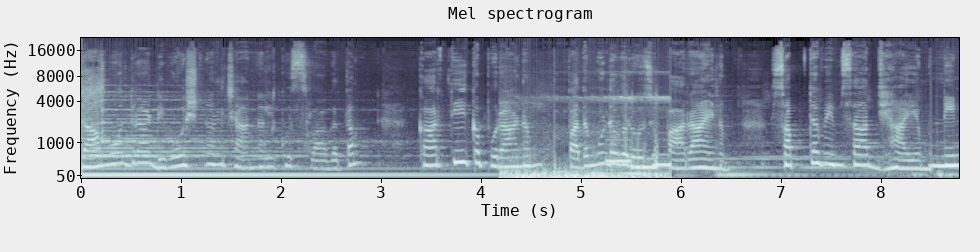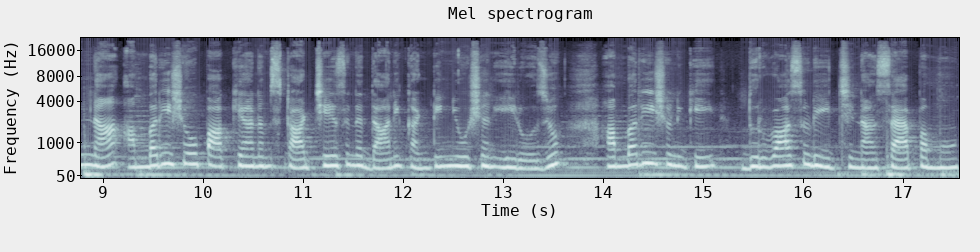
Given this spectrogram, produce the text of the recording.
దామోద్ర డివోషనల్ ఛానల్కు స్వాగతం. కార్తీక పురాణం పదమూడవ రోజు పారాయణం. సప్తవింశాధ్యాయం. నిన్న అంబరీషోపాఖ్యానం స్టార్ట్ చేసిన దాని కంటిన్యూషన్ ఈరోజు అంబరీషునికి దుర్వాసుడు ఇచ్చిన శాపము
